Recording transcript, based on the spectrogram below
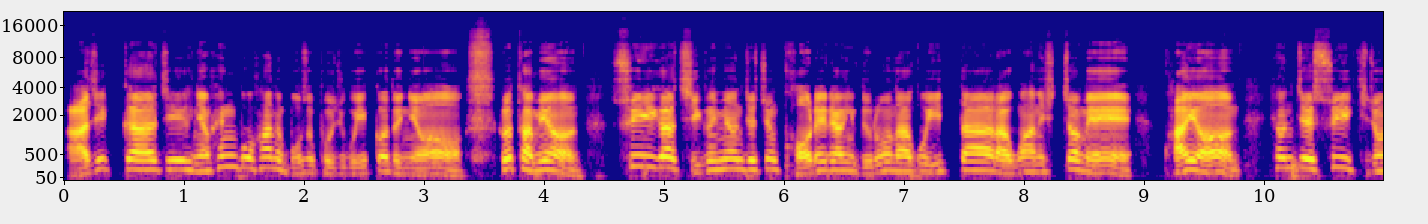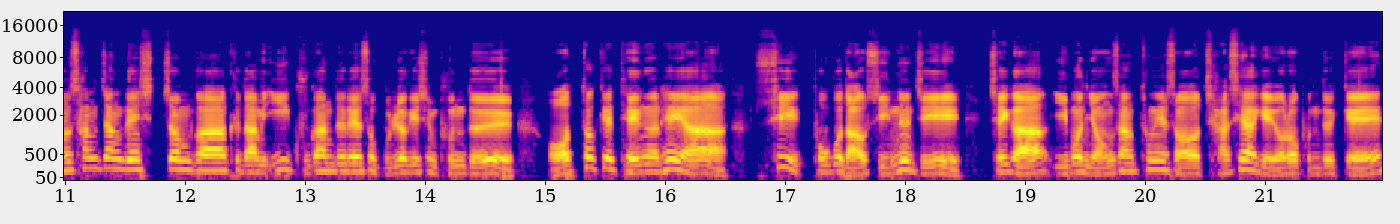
아직까지 그냥 횡보하는 모습 보여주고 있거든요. 그렇다면 수위가 지금 현재 좀 거래량이 늘어나고 있다라고 하는 시점에 과연 현재 수익 기존 상장된 시점과 그 다음에 이 구간들에서 물려 계신 분들 어떻게 대응을 해야 수익 보고 나올 수 있는지 제가 이번 영상 통해서 자세하게 여러분들께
